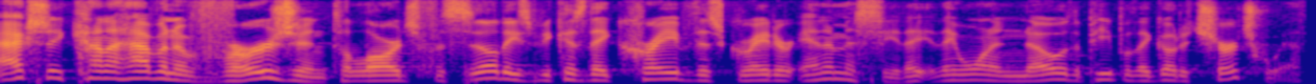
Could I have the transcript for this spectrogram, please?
actually kind of have an aversion to large facilities because they crave this greater intimacy. They, they want to know the people they go to church with.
